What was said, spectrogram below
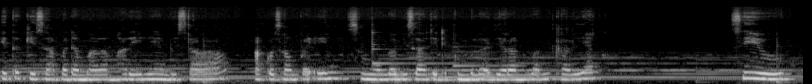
Itu kisah pada malam hari ini yang bisa aku sampaikan. Semoga bisa jadi pembelajaran buat kalian. See you.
